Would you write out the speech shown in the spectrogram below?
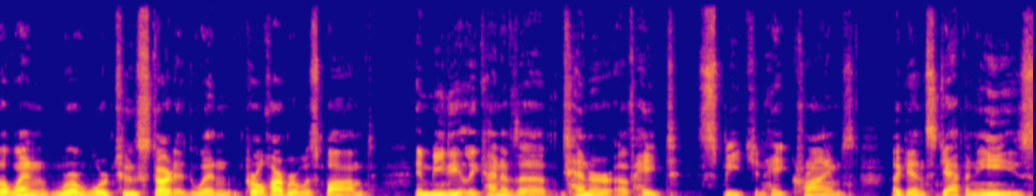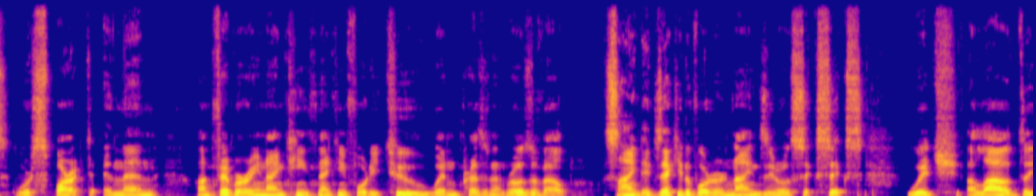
But when World War II started, when Pearl Harbor was bombed, immediately kind of the tenor of hate speech and hate crimes against Japanese were sparked. And then on February 19, 1942, when President Roosevelt signed Executive Order 9066, which allowed the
